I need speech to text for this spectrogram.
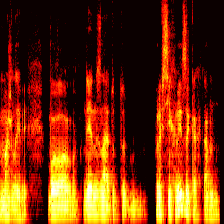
можливі. Бо я не знаю, тут при всіх ризиках там.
